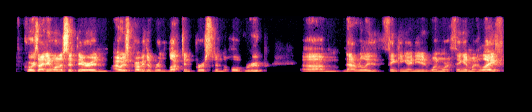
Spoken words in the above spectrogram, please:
of course, I didn't want to sit there and I was probably the reluctant person in the whole group, um, not really thinking I needed one more thing in my life.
